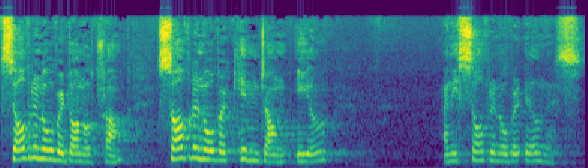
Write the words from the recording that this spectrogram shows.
sovereign over Donald Trump, sovereign over Kim Jong il, and he's sovereign over illness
